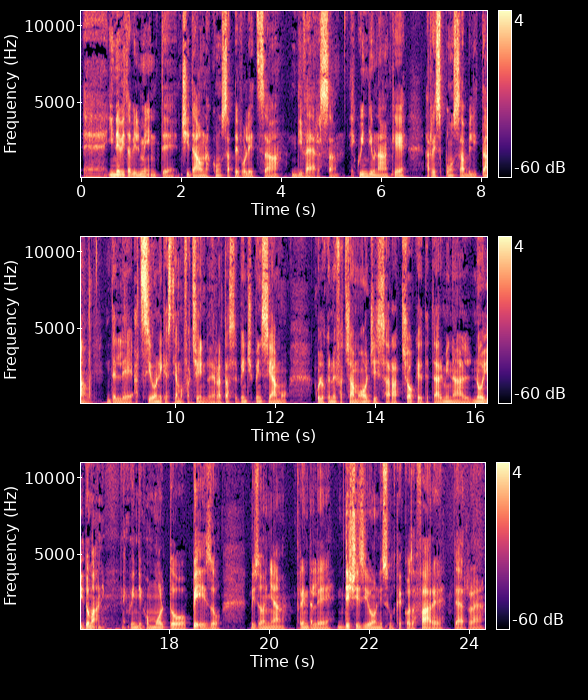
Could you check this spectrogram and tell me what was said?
eh, inevitabilmente ci dà una consapevolezza diversa e quindi una anche responsabilità delle azioni che stiamo facendo. In realtà se ben ci pensiamo quello che noi facciamo oggi sarà ciò che determina il noi di domani e quindi con molto peso bisogna prendere le decisioni sul che cosa fare per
